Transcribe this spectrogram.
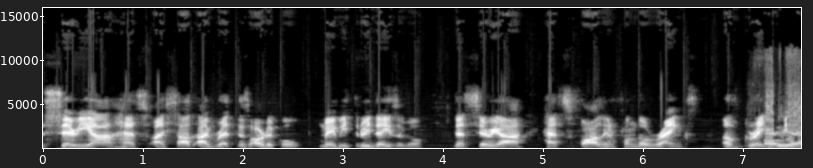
Serie has. I saw. I read this article maybe three days ago that Serie A has fallen from the ranks of great. Oh yeah,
